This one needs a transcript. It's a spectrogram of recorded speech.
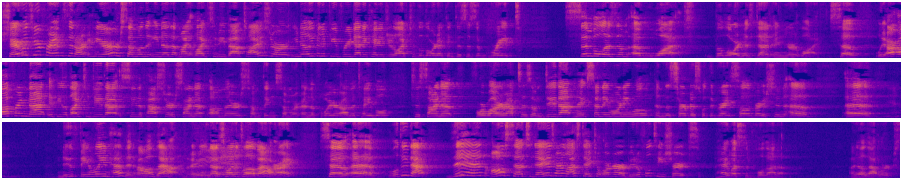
share with your friends that aren't here or someone that you know that might like to be baptized, or, you know, even if you've rededicated your life to the Lord, I think this is a great symbolism of what the Lord has done in your life. So, we are offering that. If you would like to do that, see the pastor, sign up on there, something somewhere in the foyer on the table to sign up for water baptism. Do that next Sunday morning. We'll end the service with a great celebration of uh, new family in heaven. How about that? I mean, that's what it's all about, right? So uh, we'll do that. Then also today is our last day to order our beautiful T-shirts. Hey, Weston, pull that up. I know that works.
